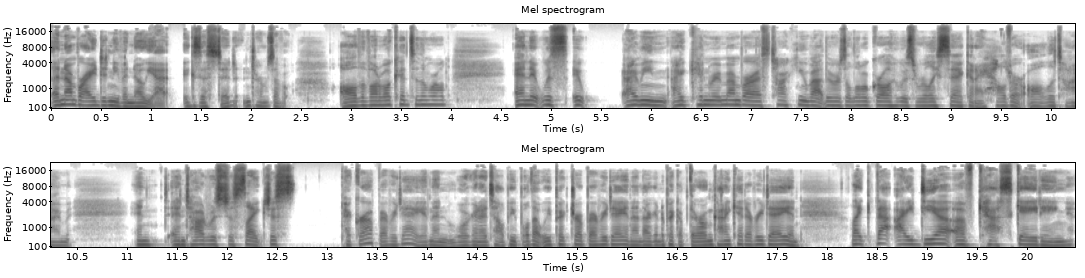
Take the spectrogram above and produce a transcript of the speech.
a number I didn't even know yet existed in terms of all the vulnerable kids in the world? And it was it I mean, I can remember us talking about there was a little girl who was really sick and I held her all the time. And and Todd was just like, just pick her up every day. And then we're gonna tell people that we picked her up every day and then they're gonna pick up their own kind of kid every day. And like that idea of cascading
